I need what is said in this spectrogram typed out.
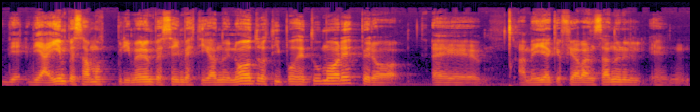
de, ahí empezamos, primero empecé investigando en otros tipos de tumores, pero eh, a medida que fui avanzando en, el,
